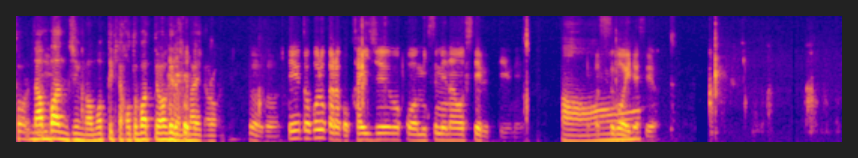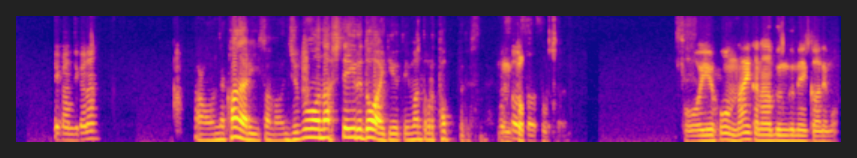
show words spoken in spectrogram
と南蛮人が持ってきた言葉ってわけでもないだろう。そうそう。っていうところからこう怪獣をこう見つめ直してるっていうね。ああ。すごいで。すよ。って感じかな。あのね、かなりその自分を成している度合いで言うと今のところトップですね。うんそうそうそう。そういう本ないかな、文具メーカーでも。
